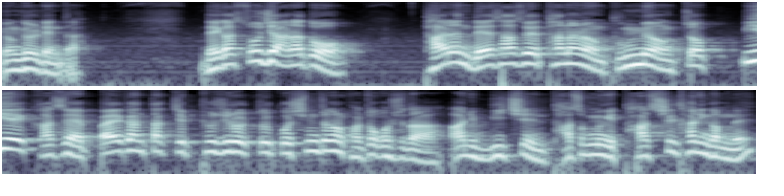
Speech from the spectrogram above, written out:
연결된다. 내가 쏘지 않아도 다른 내 사수의 탄환은 분명 저 B의 가슴에 빨간 딱지 표지를 뚫고 심장을 관통 것이다. 아니 미친 다섯 명이 다 실탄인 갑네.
